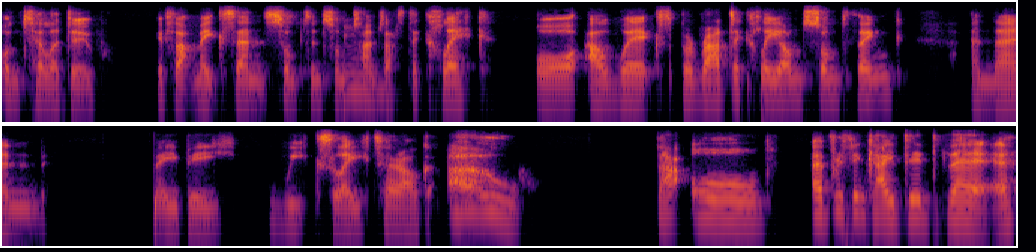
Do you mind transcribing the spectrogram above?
until i do if that makes sense something sometimes Mm. has to click or i'll work sporadically on something and then maybe weeks later i'll go oh that all everything i did there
